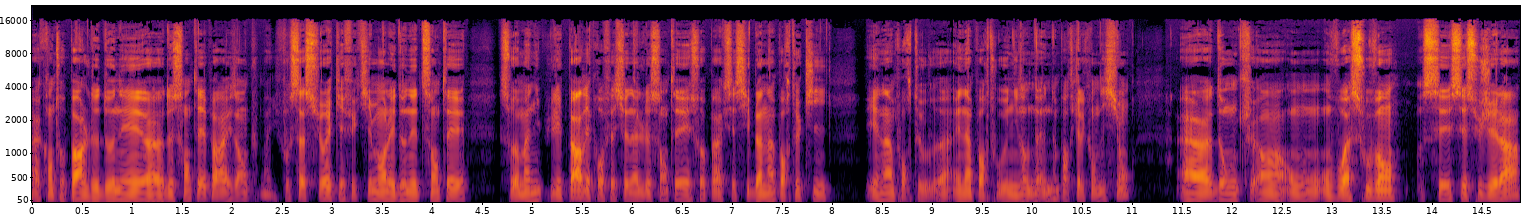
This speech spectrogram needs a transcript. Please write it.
Euh, quand on parle de données euh, de santé, par exemple, bah, il faut s'assurer qu'effectivement les données de santé soient manipulées par des professionnels de santé et soient pas accessibles à n'importe qui et n'importe où, ni dans n'importe quelle condition. donc on, voit souvent ces, sujets-là,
